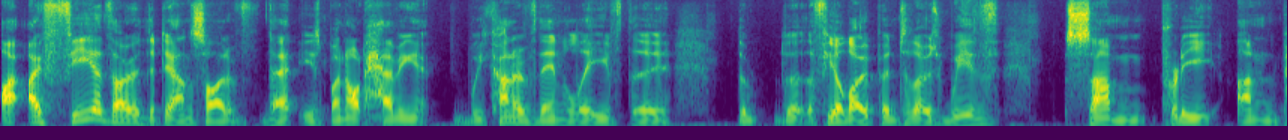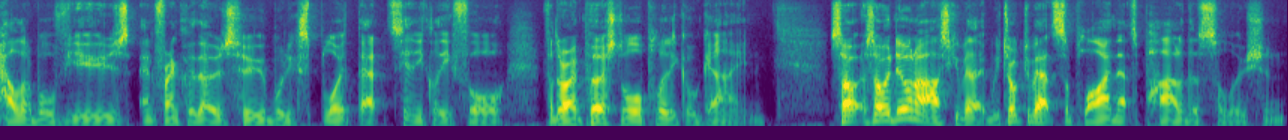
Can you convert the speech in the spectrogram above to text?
I, I fear though the downside of that is by not having it, we kind of then leave the the, the, the field open to those with some pretty unpalatable views, and frankly, those who would exploit that cynically for for their own personal or political gain. So, so I do want to ask you about that. We talked about supply, and that's part of the solution.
